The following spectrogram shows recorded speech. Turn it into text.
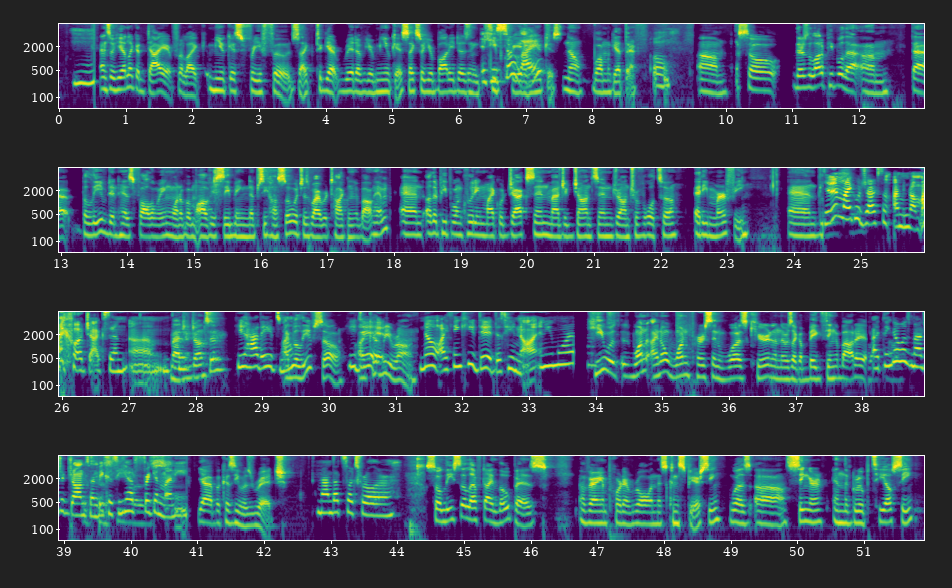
And so he had like a diet for like mucus free foods, like to get rid of your mucus, like so your body doesn't Is he keep still creating alive? mucus. No, well I'm gonna get there. oh, Um, so there's a lot of people that um that believed in his following. One of them obviously being Nipsey Hussle, which is why we're talking about him, and other people including Michael Jackson, Magic Johnson, John Travolta, Eddie Murphy, and didn't Michael Jackson? I mean, not Michael Jackson. Um, Magic Johnson. he had AIDS. No, I believe so. He I could be wrong. no, I think he did. Does he not anymore? He was one. I know one person was cured, and there was like a big thing about it. I think it was Magic Johnson 'cause because he, he had was- freaking money. Yeah, because he was rich. Man, that sucks for all. So Lisa Left Eye Lopez, a very important role in this conspiracy, was a singer in the group TLC.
